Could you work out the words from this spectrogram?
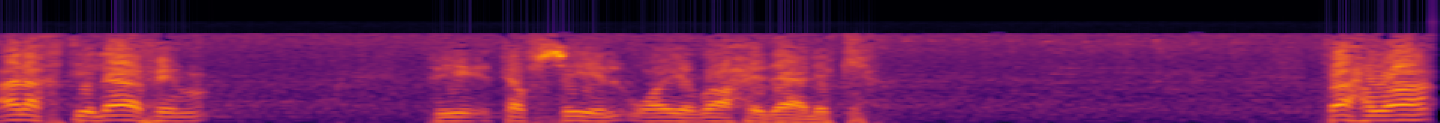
على اختلاف في تفصيل وإيضاح ذلك. فهو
